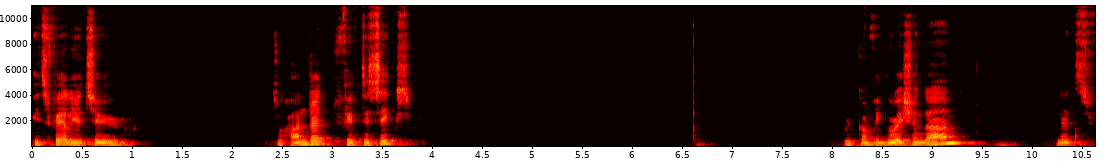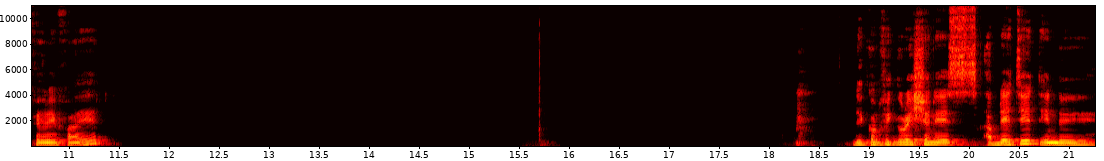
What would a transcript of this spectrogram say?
its value to 256 reconfiguration done. Let's verify it. The configuration is updated in the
